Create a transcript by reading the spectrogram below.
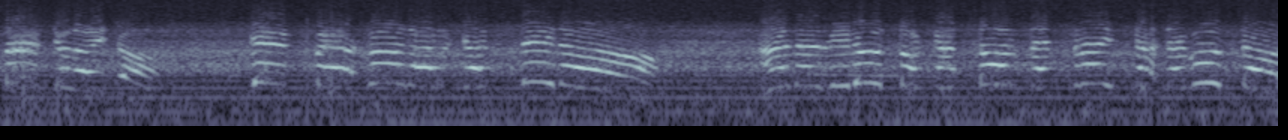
macho lo hizo! ¡Kempe gol argentino! En el minuto 14, 30 segundos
